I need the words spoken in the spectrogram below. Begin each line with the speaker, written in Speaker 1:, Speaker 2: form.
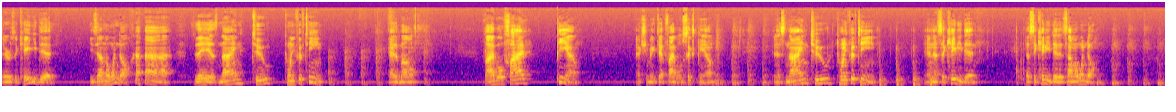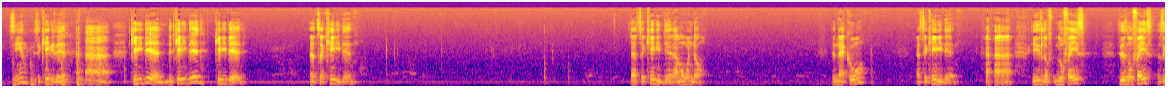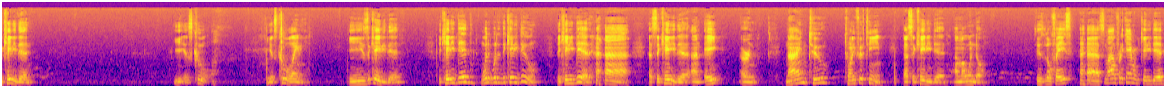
Speaker 1: There's a katydid. He's on my window. Today is 9 2 2015 at about 5.05 p.m. Actually make that 5.06 p.m. And it's 9 2 2015 and that's a katydid. That's the katydid that's on my window. See him? He's a katydid. katydid. Did katydid? Katydid. That's a katydid. That's a katydid on my window. Isn't that cool? That's a katydid. See his little, little face? See his little face? That's a katydid. He is cool. He is cool, ain't he? He's a katydid. The katydid? What, what did the Katie do? The katydid. That's the katydid on 8 or 9 2 2015. That's the katydid on my window. See his little face? Smile for the camera, katydid.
